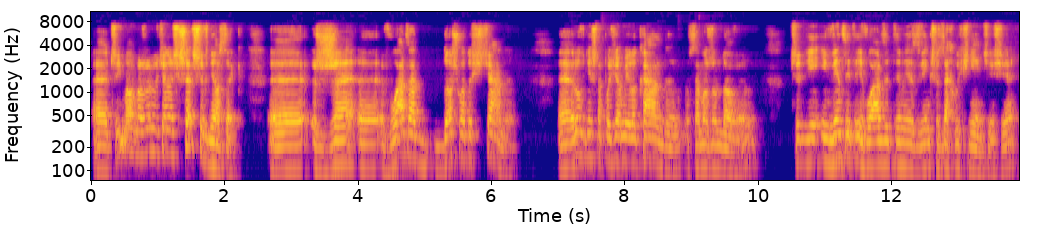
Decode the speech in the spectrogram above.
E, czyli możemy wyciągnąć szerszy wniosek, e, że władza doszła do ściany również na poziomie lokalnym, samorządowym. Czyli im więcej tej władzy, tym jest większe zachłyśnięcie się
